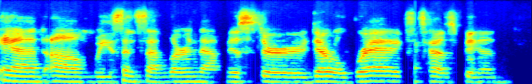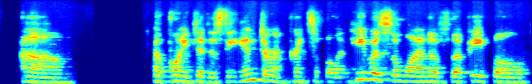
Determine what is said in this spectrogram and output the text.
And um, we since then learned that Mr. Daryl Braggs has been um, appointed as the interim principal, and he was the one of the people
